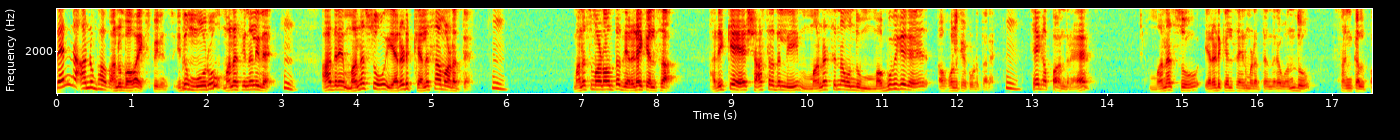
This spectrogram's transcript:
ದೆನ್ ಅನುಭವ. ಅನುಭವ ಎಕ್ಸ್ಪೀರಿಯನ್ಸ್ ಇದು ಮೂರು ಮನಸ್ಸಿನಲ್ಲಿದೆ. ಆದ್ರೆ ಮನಸ್ಸು ಎರಡು ಕೆಲಸ ಮಾಡುತ್ತೆ. ಮನಸ್ಸು ಮಾಡುವಂಥದ್ದು ಎರಡೇ ಕೆಲಸ. ಅದಕ್ಕೆ ಶಾಸ್ತ್ರದಲ್ಲಿ ಮನಸ್ಸಿನ ಒಂದು ಮಗುವಿಗೆ ಹೋಲಿಕೆ ಕೊಡ್ತಾರೆ. ಹೇಗಪ್ಪ ಅಂದ್ರೆ ಮನಸ್ಸು ಎರಡು ಕೆಲಸ ಏನ್ ಮಾಡುತ್ತೆ ಅಂದ್ರೆ ಒಂದು ಸಂಕಲ್ಪ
